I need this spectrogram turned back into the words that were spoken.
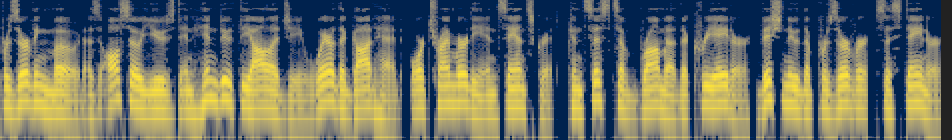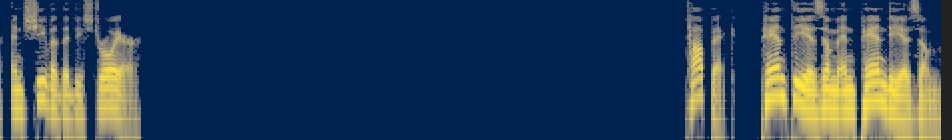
preserving mode is also used in Hindu theology where the godhead, or Trimurti in Sanskrit, consists of Brahma the creator, Vishnu the preserver, sustainer, and Shiva the destroyer. Pantheism and pandeism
